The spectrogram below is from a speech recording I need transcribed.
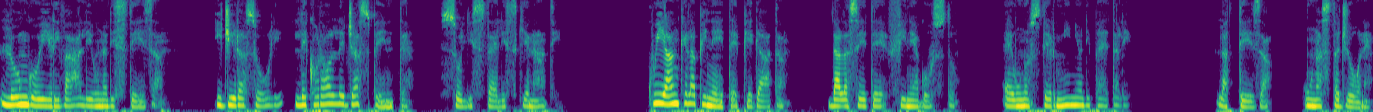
Lungo i rivali una distesa, i girasoli, le corolle già spente, sugli steli schienati. Qui anche la pinete è piegata, dalla sete fine agosto, è uno sterminio di petali. L'attesa, una stagione.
